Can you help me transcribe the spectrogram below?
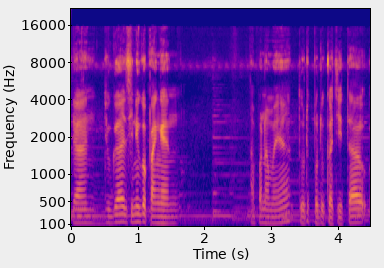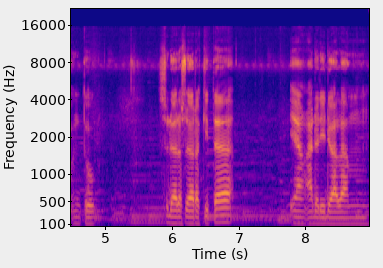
dan juga di sini gue pengen apa namanya turut berduka cita untuk saudara-saudara kita yang ada di dalam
